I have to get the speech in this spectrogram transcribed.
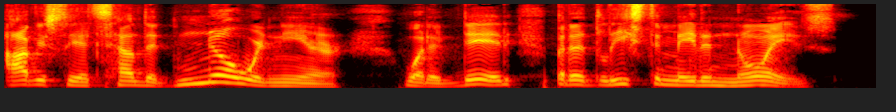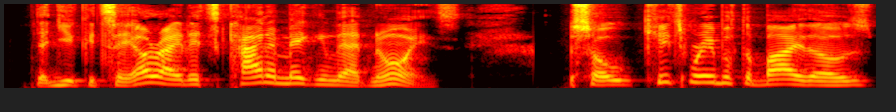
Obviously, it sounded nowhere near what it did, but at least it made a noise that you could say, all right, it's kind of making that noise. So kids were able to buy those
